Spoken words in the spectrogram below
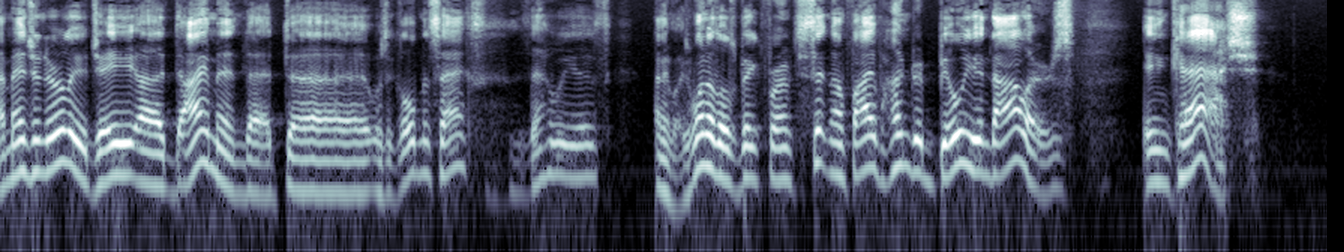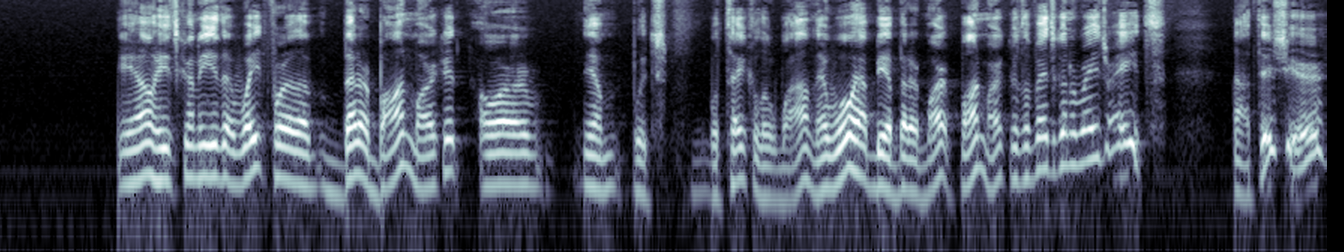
I mentioned earlier Jay uh, Diamond at uh, was it Goldman Sachs? Is that who he is? Anyways, one of those big firms sitting on five hundred billion dollars in cash. You know, he's going to either wait for a better bond market or you know, which will take a little while. And there will have to be a better mar- bond market because the Fed's going to raise rates. Not this year,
